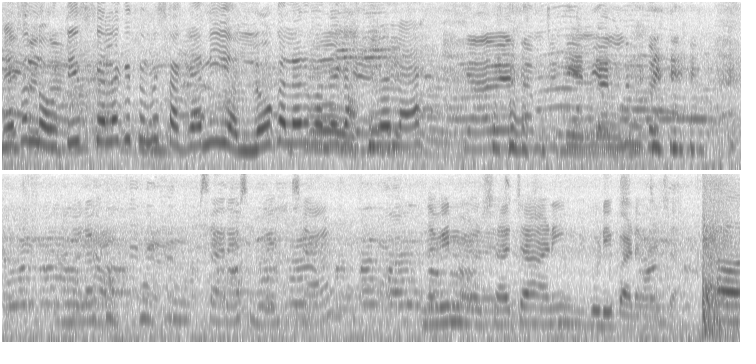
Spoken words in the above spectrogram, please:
मी आता नोटीस केलं की तुम्ही सगळ्यांनी येल्लो कलरमध्ये घातलेलं आहे. यावेळेस आमची थीम यल्लो मला खूप खूप खूप साऱ्या शुभेच्छा नवीन वर्षाच्या आणि गुढीपाडव्याच्या.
